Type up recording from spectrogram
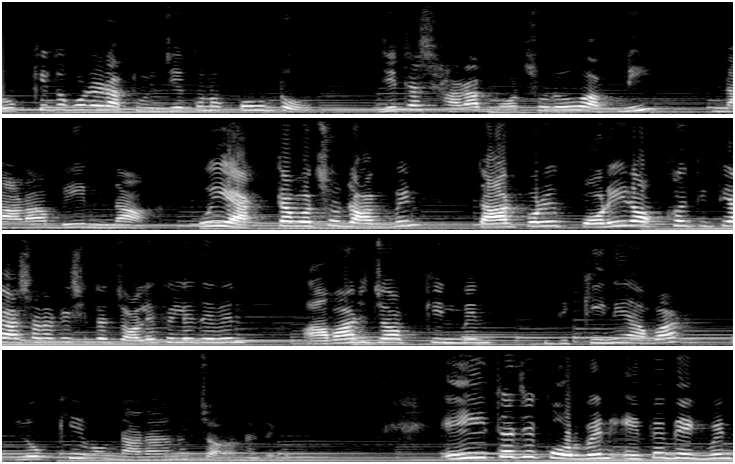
রক্ষিত করে রাখুন, যে কোনো কৌটো, যেটা সারা বছরেও আপনি নাড়াবেন না। ওই একটা বছর রাখবেন, তারপরে পরের অক্ষয় তৃতীয় আসার আগে সেটা জলে ফেলে দেবেন, আবার জব কিনবেন কিনে আবার লক্ষ্মী এবং নারায়ণের চরণে দেবেন। এইটা যে করবেন, এতে দেখবেন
